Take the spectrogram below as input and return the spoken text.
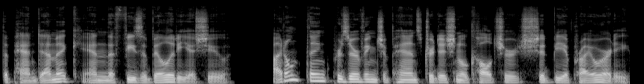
the pandemic, and the feasibility issue, I don't think preserving Japan's traditional culture should be a priority.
